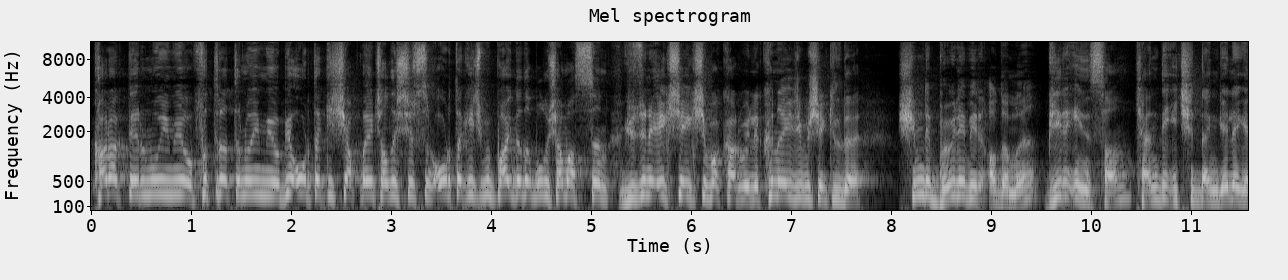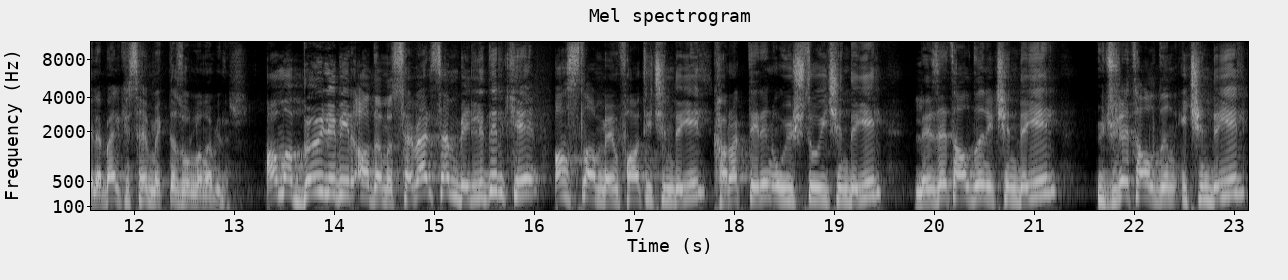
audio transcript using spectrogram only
Karakterin uymuyor, fıtratın uymuyor. Bir ortak iş yapmaya çalışırsın. Ortak hiçbir paydada buluşamazsın. Yüzüne ekşi ekşi bakar böyle kınayıcı bir şekilde. Şimdi böyle bir adamı bir insan kendi içinden gele gele belki sevmekte zorlanabilir. Ama böyle bir adamı seversen bellidir ki asla menfaat için değil, karakterin uyuştuğu için değil, lezzet aldığın için değil, ücret aldığın için değil,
